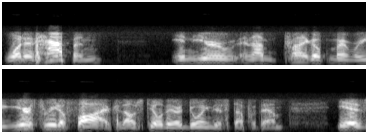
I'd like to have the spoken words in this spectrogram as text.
what had happened in year, and I'm trying to go from memory, year three to five, because I was still there doing this stuff with them, is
